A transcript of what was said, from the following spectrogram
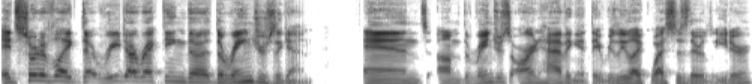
It's sort of like that redirecting the the Rangers again. And um the Rangers aren't having it. They really like Wes as their leader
